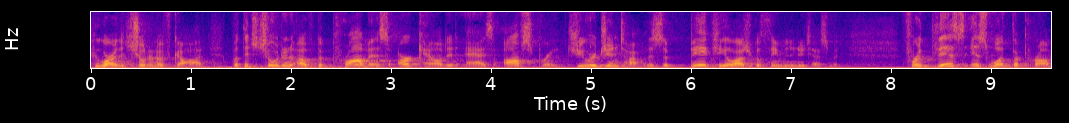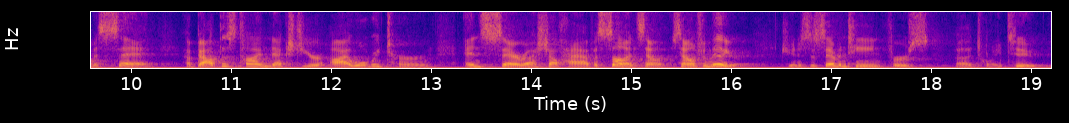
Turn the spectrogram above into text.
who are the children of God, but the children of the promise are counted as offspring, Jew or Gentile. This is a big theological theme in the New Testament. For this is what the promise said About this time next year, I will return, and Sarah shall have a son. Sound, sound familiar? Genesis 17, verse uh, 22.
